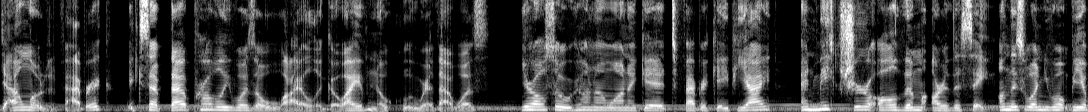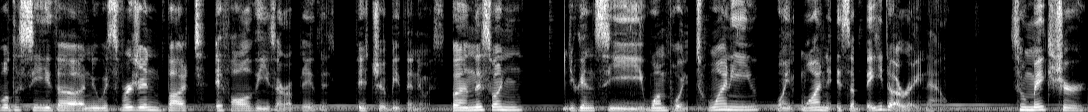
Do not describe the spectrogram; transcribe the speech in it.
downloaded Fabric, except that probably was a while ago. I have no clue where that was. You're also gonna wanna get Fabric API, and make sure all of them are the same. On this one, you won't be able to see the newest version, but if all these are updated, it should be the newest. But in this one, you can see 1.20.1 is a beta right now. So make sure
